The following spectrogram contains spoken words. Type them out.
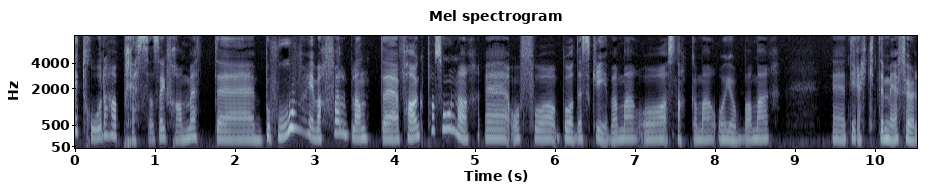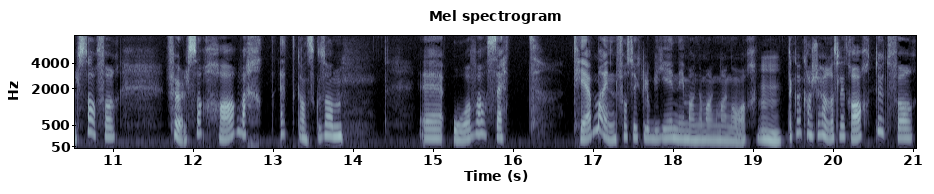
Jeg tror det har pressa seg fram et eh, behov, i hvert fall blant eh, fagpersoner, eh, å få både skrive mer og snakke mer og jobbe mer eh, direkte med følelser. For følelser har vært et ganske sånn eh, oversett tema innenfor psykologien i mange, mange, mange år. mm, Det kan kanskje høres litt rart ut for,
